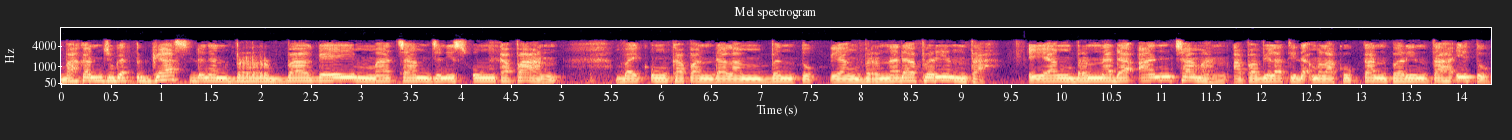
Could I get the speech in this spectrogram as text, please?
bahkan juga tegas dengan berbagai macam jenis ungkapan baik ungkapan dalam bentuk yang bernada perintah yang bernada ancaman apabila tidak melakukan perintah itu,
